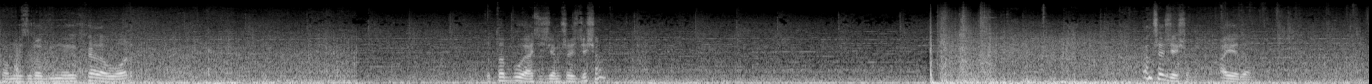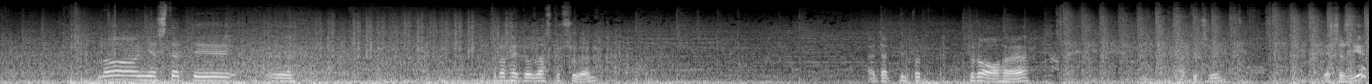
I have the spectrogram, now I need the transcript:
Komuś zrobimy Hello World. To to było jakiś M60? M60, A1. No niestety y, trochę go zaskoczyłem. Ale tak tylko trochę. A ty czy? Jeszcze żyjesz?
